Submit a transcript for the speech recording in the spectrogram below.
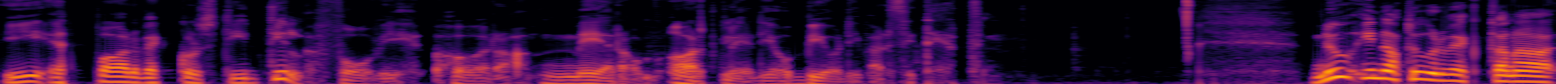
i ett par veckors tid till får vi höra mer om artglädje och biodiversitet. Nu i Naturväktarna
